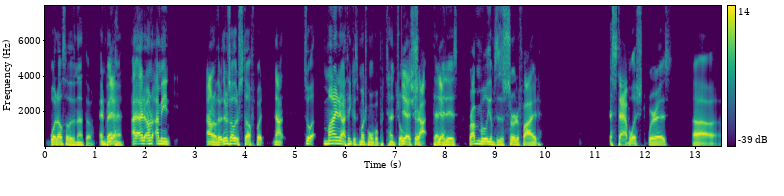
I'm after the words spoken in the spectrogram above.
what else other than that though? And Yeah. Batman. I, I don't. I mean, I don't know. There, there's other stuff, but not. So mine, I think, is much more of a potential Yeah, sure. shot than Yeah. it is. Robin Williams is a certified, established, whereas, uh,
